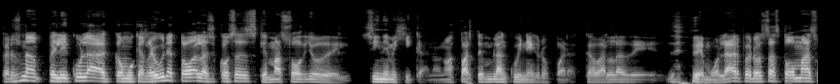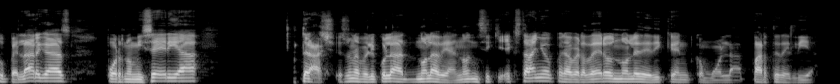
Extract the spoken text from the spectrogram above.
Pero es una película como que reúne todas las cosas que más odio del cine mexicano, ¿no? Aparte en blanco y negro para acabarla de, de, molar. Pero esas tomas súper largas, porno miseria, trash. Es una película, no la vean, ¿no? Ni siquiera extraño, pero verdadero, no le dediquen como la parte del día.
